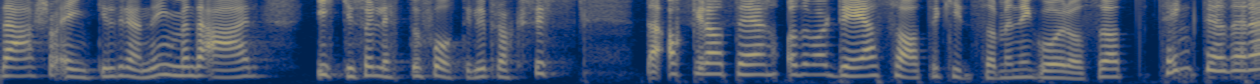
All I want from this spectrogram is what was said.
det er så enkel trening, men det er ikke så lett å få til i praksis. Det er akkurat det, og det var det jeg sa til kidsa mine i går også. At tenk det, dere.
